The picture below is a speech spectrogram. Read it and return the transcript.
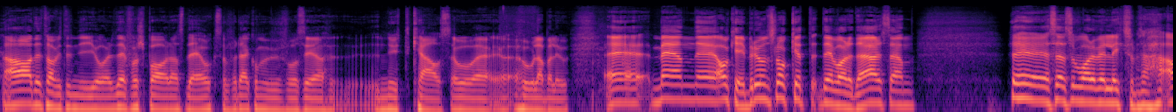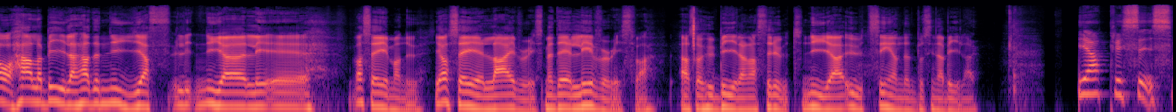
Ja, det tar vi till nyår. Det får sparas det också, för där kommer vi få se nytt kaos och eh, Hula Baloo. Eh, men eh, okej, okay, brunnslocket, det var det där. Sen, eh, sen så var det väl liksom, ja, alla bilar hade nya, nya eh, vad säger man nu? Jag säger liveries, men det är liveries va? Alltså hur bilarna ser ut, nya utseenden på sina bilar. Ja, precis.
